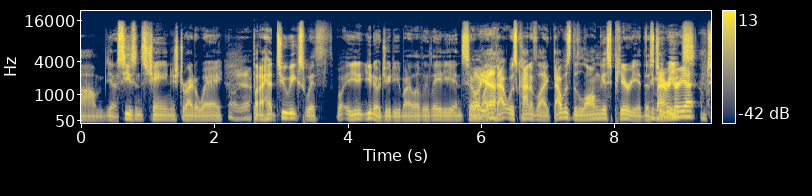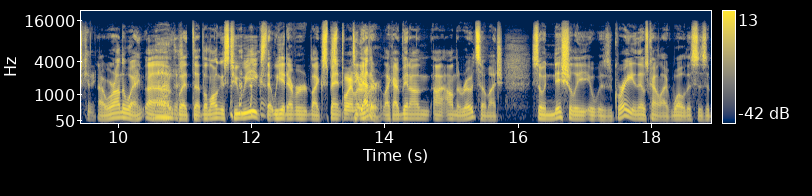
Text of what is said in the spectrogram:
Um, you know, seasons changed right away. Oh, yeah. But I had two weeks with, well, you, you know, Judy, my lovely lady, and so Oh, like yeah. that was kind of like that was the longest period. Those you two married weeks. her yet i'm just kidding Uh, we're on the way, uh, but uh, the longest two weeks that we had ever like spent Spoiler together. alert. Like I've been on uh, on the road so much. So initially it was great, and it was kind of like, whoa, this is a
